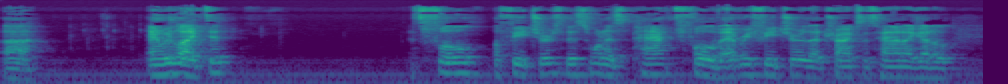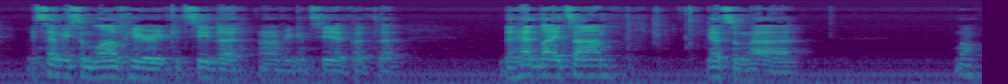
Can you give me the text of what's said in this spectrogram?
uh, and we liked it. It's full of features. This one is packed full of every feature that Traxxas had. I got a, they sent me some love here. You can see the, I don't know if you can see it, but the, the headlights on. Got some, uh, well,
